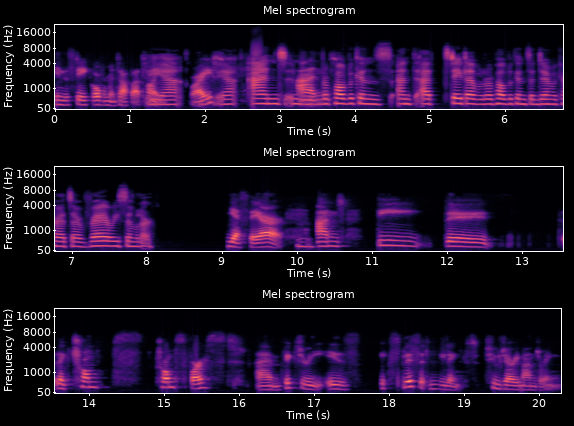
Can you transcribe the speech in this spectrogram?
in the state government at that time, Yeah. right? Yeah. And um, And Republicans and at state level, Republicans and Democrats are very similar. Yes, they are. Mm. And the the like Trump's Trump's first um, victory is explicitly linked to gerrymandering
